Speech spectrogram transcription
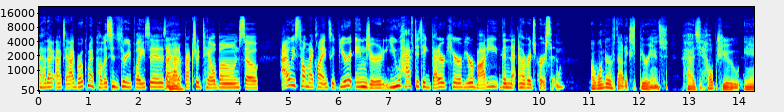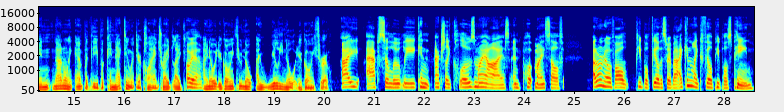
I had that accident. I broke my pelvis in three places. I had a fractured tailbone. So I always tell my clients if you're injured, you have to take better care of your body than the average person. I wonder if that experience has helped you in not only empathy but connecting with your clients, right? Like Oh, yeah. I know what you're going through. No, I really know what you're going through. I absolutely can actually close my eyes and put myself. I don't know if all people feel this way, but I can like feel people's pain.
